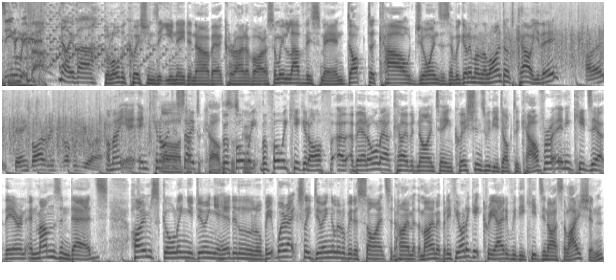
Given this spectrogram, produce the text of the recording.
Fitzy and Whipper. Nova. Well, all the questions that you need to know about coronavirus, and we love this man. Dr. Karl joins us. Have we got him on the line? Dr. Karl, are you there? Hi, standing by, ready to rock when you are. Oh, mate, and can I Oh, just say Dr. Karl, before we before we kick it off uh, about all our COVID nineteen questions with you, Dr. Karl, for any kids out there and, and mums and dads, homeschooling, you're doing your head in a little bit. We're actually doing a little bit of science at home at the moment, but if you want to get creative with your kids in isolation,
